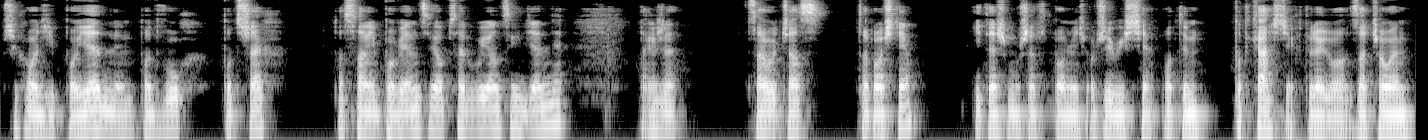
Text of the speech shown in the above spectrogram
Przychodzi po jednym, po dwóch, po trzech, czasami po więcej obserwujących dziennie. Także cały czas to rośnie. I też muszę wspomnieć oczywiście o tym podcaście, którego zacząłem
